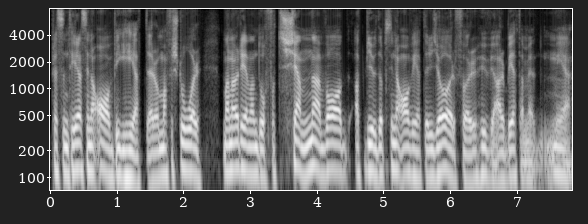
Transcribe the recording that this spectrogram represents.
presentera sina avigheter och man förstår, man har redan då fått känna vad att bjuda på sina avigheter gör för hur vi arbetar med, med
